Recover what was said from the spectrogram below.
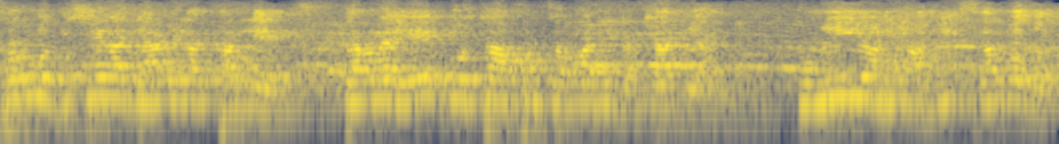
सर्व दिशेला ज्या वेळेला चालले त्यावेळेला एक गोष्ट आपण सर्वांनी लक्षात घ्या. तुम्ही आणि आम्ही सर्वजण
